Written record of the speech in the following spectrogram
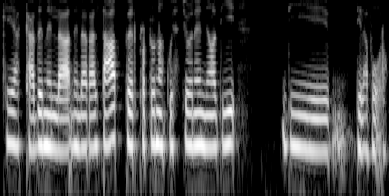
che accade nella, nella, realtà per proprio una questione no, di, di, di, lavoro.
